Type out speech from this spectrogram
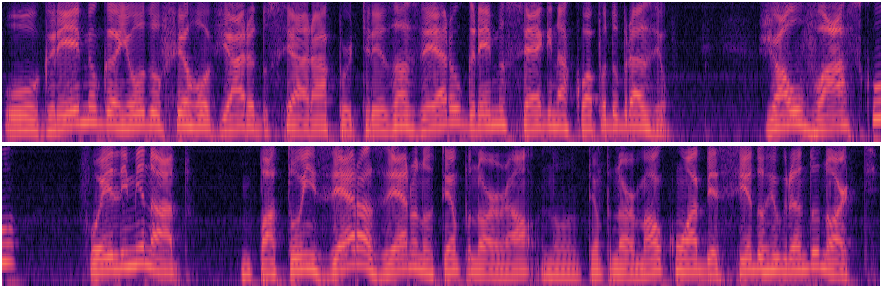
O Grêmio ganhou do Ferroviário do Ceará por 3 a 0. O Grêmio segue na Copa do Brasil. Já o Vasco foi eliminado. Empatou em 0 a 0 no tempo normal, no tempo normal com o ABC do Rio Grande do Norte.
